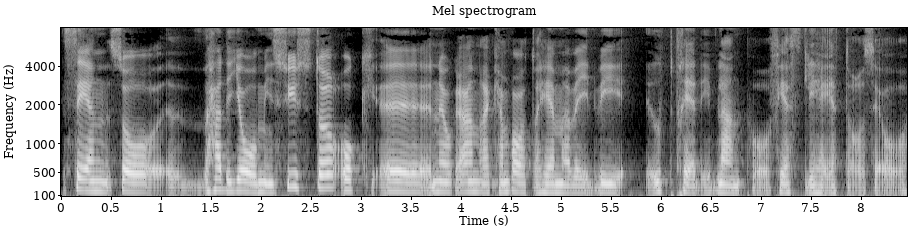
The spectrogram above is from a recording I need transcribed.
sen så eh, hade jag och min syster och eh, några andra kamrater hemma vid. Vi uppträdde ibland på festligheter och så. Och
